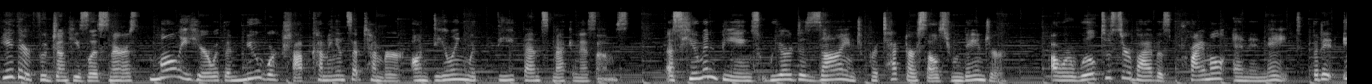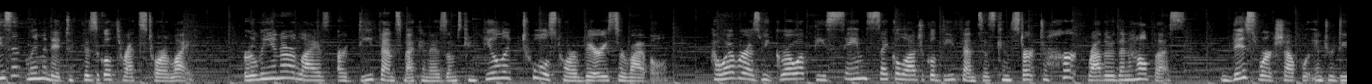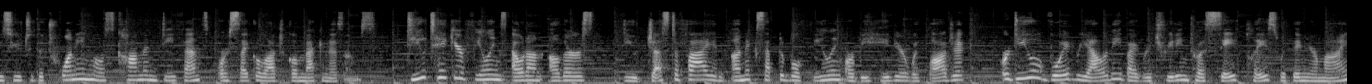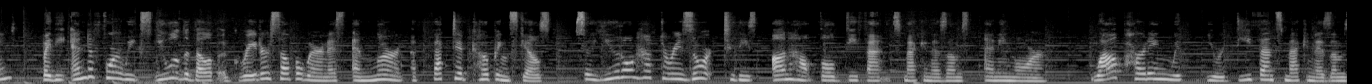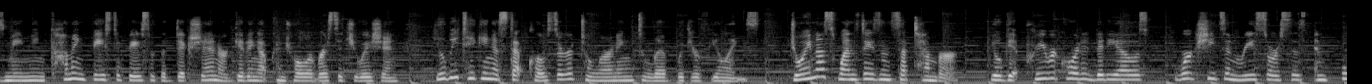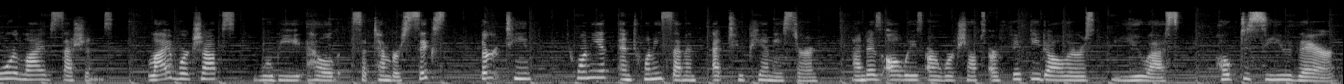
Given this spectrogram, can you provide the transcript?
Hey there, Food Junkies listeners. Molly here with a new workshop coming in September on dealing with defense mechanisms. As human beings, we are designed to protect ourselves from danger. Our will to survive is primal and innate, but it isn't limited to physical threats to our life. Early in our lives, our defense mechanisms can feel like tools to our very survival. However, as we grow up, these same psychological defenses can start to hurt rather than help us. This workshop will introduce you to the 20 most common defense or psychological mechanisms. Do you take your feelings out on others? Do you justify an unacceptable feeling or behavior with logic? Or do you avoid reality by retreating to a safe place within your mind? By the end of four weeks, you will develop a greater self awareness and learn effective coping skills so you don't have to resort to these unhelpful defense mechanisms anymore. While parting with your defense mechanisms may mean coming face to face with addiction or giving up control over a situation, you'll be taking a step closer to learning to live with your feelings. Join us Wednesdays in September. You'll get pre recorded videos, worksheets and resources, and four live sessions. Live workshops will be held September 6th, 13th, 20th, and 27th at 2 p.m. Eastern. And as always, our workshops are $50 US. Hope to see you there.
